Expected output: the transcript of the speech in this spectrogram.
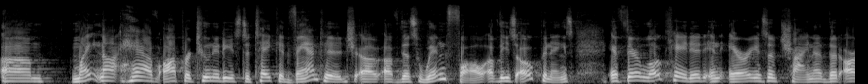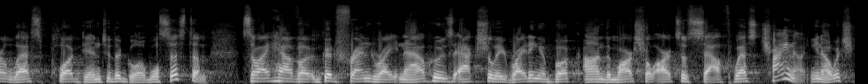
um, might not have opportunities to take advantage of, of, this windfall, of these openings, if they're located in areas of China that are less plugged into the global system. So I have a good friend right now who's actually writing a book on the martial arts of Southwest China, you know, which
